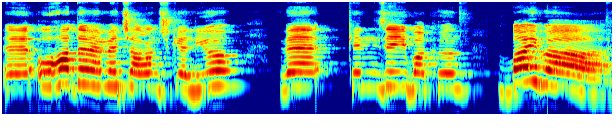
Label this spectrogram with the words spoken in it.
e, oha dememe challenge geliyor. Ve kendinize iyi bakın. Bay bay.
